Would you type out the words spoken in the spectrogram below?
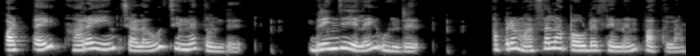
பட்டை அரை இன்ச் அளவு சின்ன துண்டு. பிரிஞ்சி இலை ஒன்று. அப்புறம் மசாலா பவுடர்ஸ் என்னன்னு பார்க்கலாம்.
